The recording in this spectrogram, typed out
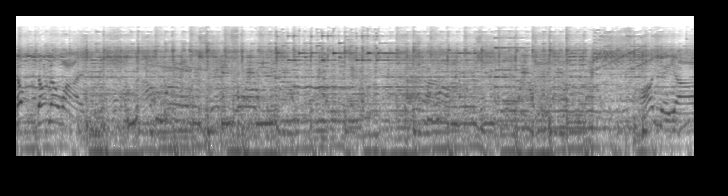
Nope, don't know why. Oh, yeah.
